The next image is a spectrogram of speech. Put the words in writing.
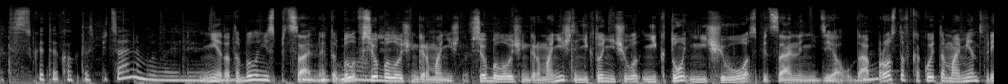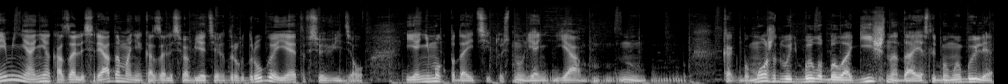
Это, это как-то специально было или? Нет, это было не специально. Не Это было, все было очень гармонично. Все было очень гармонично. Никто ничего, никто ничего специально не делал. Да? Мгм. Просто в какой-то момент времени они оказались рядом, они оказались в объятиях друг друга, и я это все видел. И я не мог подойти. То есть, ну, я, я ну, как бы, может быть, было бы логично, да, если бы мы были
